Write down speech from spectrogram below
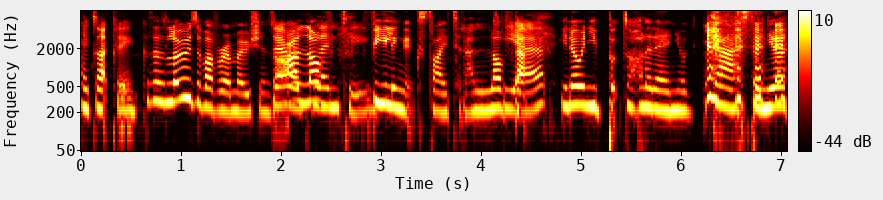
Exactly. Because there's loads of other emotions. There I are love plenty. feeling excited. I love that. yeah. You know when you've booked a holiday and you're gassed and you're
